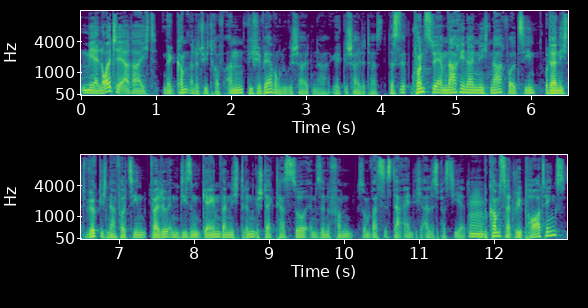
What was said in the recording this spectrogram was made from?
mehr Leute erreicht? Da kommt natürlich drauf an, wie viel Werbung du geschalten, geschaltet hast. Das konntest du ja im Nachhinein nicht nachvollziehen oder nicht wirklich nachvollziehen, weil du in diesem Game dann nicht drin gesteckt hast, so im Sinne von, so was ist da eigentlich alles passiert. Du bekommst halt Reportings,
